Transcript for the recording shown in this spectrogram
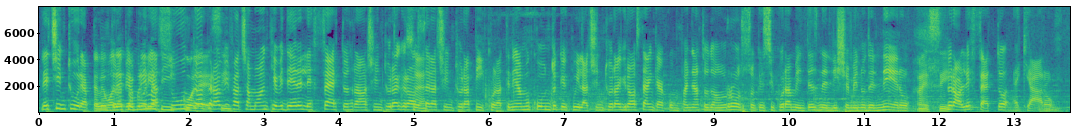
Le cinture appunto Abbiamo detto prima riassunto, piccole, però sì. vi facciamo anche vedere l'effetto tra la cintura grossa sì. e la cintura piccola. Teniamo conto che qui la cintura grossa è anche accompagnata da un rosso che sicuramente snellisce meno del nero. Eh sì. Però l'effetto è chiaro.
